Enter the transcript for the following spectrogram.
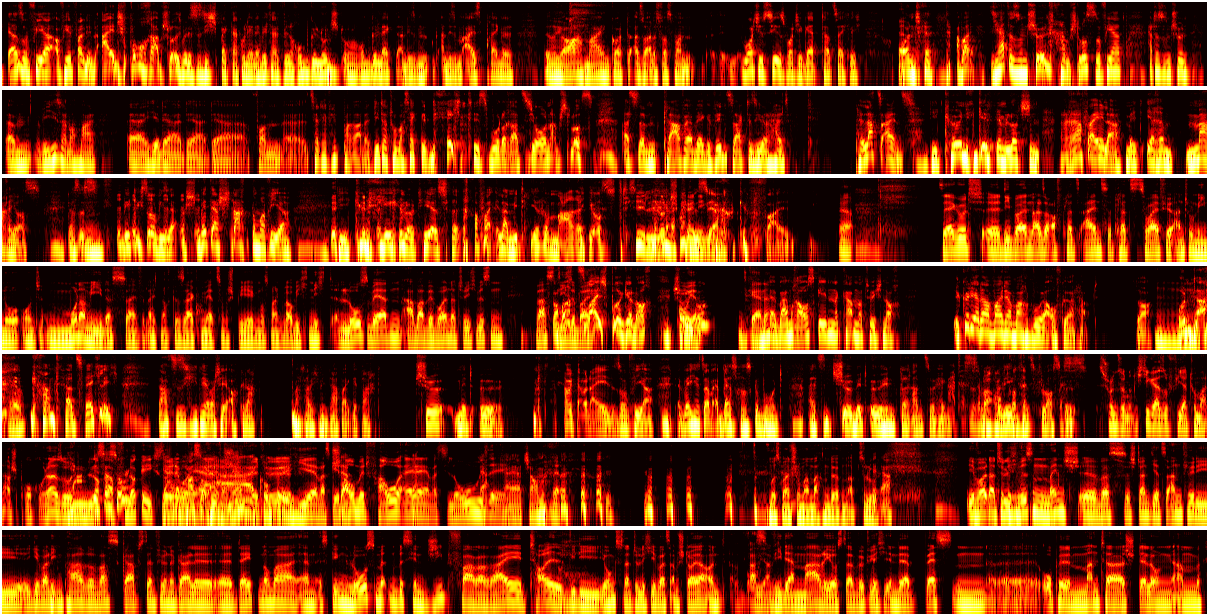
ja, Sophia, auf jeden Fall den Einspruch am Schluss. Ich meine, das ist nicht spektakulär. Der wird halt will rumgelutscht und rumgeleckt an diesem, an diesem Eisprengel. Also, ja, mein Gott, also alles, was man, äh, what you see is what you get tatsächlich. Und, äh, aber sie hatte so einen schönen, am Schluss, Sophia hat, hatte so einen schönen, ähm, wie hieß er nochmal? Äh, hier der, der, der von äh, ZDF Hitparade, Dieter Thomas Heck Gedächtnismoderation am Schluss, als dann klar war, wer gewinnt, sagte sie dann halt, Platz 1, die Königin im Lutschen, Raffaela mit ihrem Marius. Das ist wirklich so, wie sie, mit der Start Nummer 4. Die Königin im Lutschen, hier ist Raffaela mit ihrem Marius. Die Hat mir Lutschkönigin. sehr gut gefallen. Ja. Sehr gut. Äh, Die beiden also auf Platz 1, Platz 2 für Antonino und Monami. Das sei vielleicht noch gesagt. Mehr zum Spiel muss man, glaube ich, nicht loswerden. Aber wir wollen natürlich wissen, was Noch diese zwei beiden. Sprüche noch. Entschuldigung. Oh ja. Gerne. Äh, beim Rausgehen kam natürlich noch, ihr könnt ja da weitermachen, wo ihr aufgehört habt. So. Mhm, Und dann kam tatsächlich, da hat sie sich hinterher wahrscheinlich auch gedacht, was habe ich mir dabei gedacht? Tschö mit Ö. Oder ey, Sophia, da wäre ich jetzt aber ein besseres gewohnt, als ein Tschö mit Ö hinten ranzuhängen. Ah, das ist aber auch trotzdem, Verlegenheitsfloskel. das ist, schon so ein richtiger Sophia Tomala-Spruch, oder? So Ja, ein ist locker das so? flockig so. Ja, der passt auf jeden Fall, ne? Kumpel, Ö. hier, was geht Schau ab? mit V, Alter, was ist los, ja, ey? ja, ja, schau mal. Muss man schon mal machen dürfen, absolut. Ja. Ihr wollt natürlich wissen, Mensch, äh, was stand jetzt an für die jeweiligen Paare? Was gab's denn für eine geile äh, Date-Nummer? Ähm, es ging los mit ein bisschen Jeep-Fahrerei. Toll, wie die Jungs natürlich jeweils am Steuer und was ja. wie der Marius da wirklich in der besten äh, Opel Manta-Stellung am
